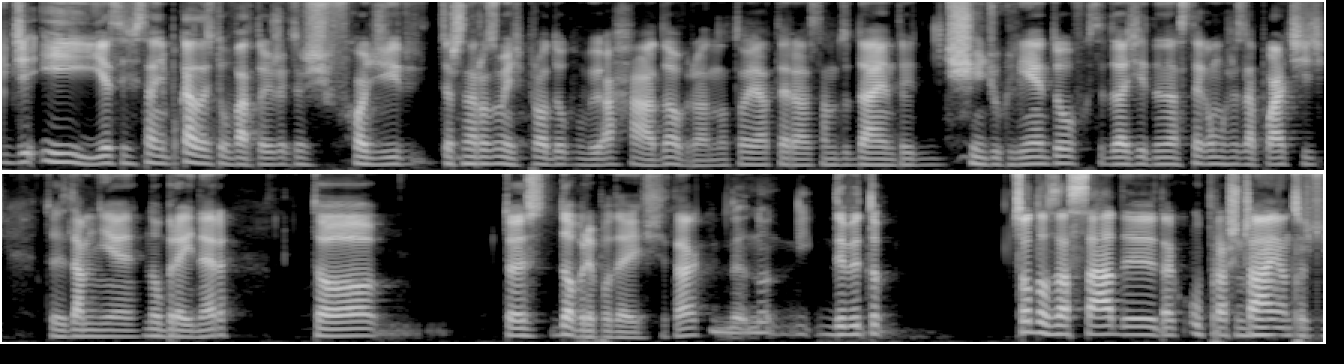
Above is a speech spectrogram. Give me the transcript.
gdzie i jesteś w stanie pokazać tą wartość, że ktoś wchodzi, zaczyna rozumieć produkt, mówi, aha, dobra, no to ja teraz tam dodałem tych 10 klientów, chcę dodać 11, muszę zapłacić, to jest dla mnie no-brainer, to to jest dobre podejście, tak? no, no, gdyby to. Co do zasady, tak upraszczając, Mhm, upraszczając.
